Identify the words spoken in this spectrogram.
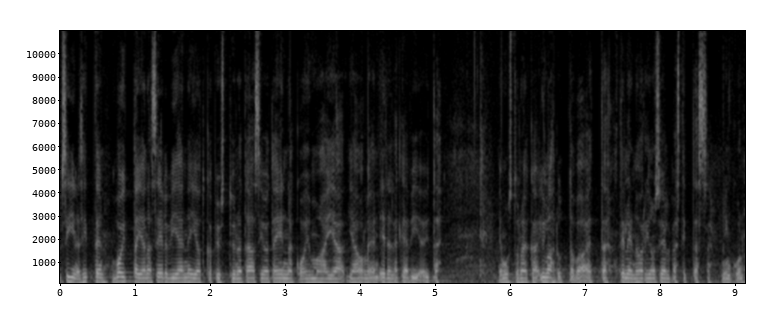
siinä sitten voittajana selviää ne, jotka pystyvät näitä asioita ennakoimaan ja, ja olemaan edelläkävijöitä. Ja musta on aika ilahduttavaa, että Telenori on selvästi tässä niin kuin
